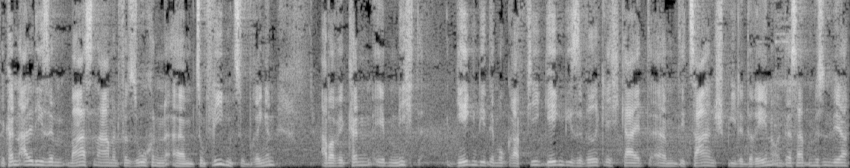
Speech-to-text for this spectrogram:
Wir können all diese Maßnahmen versuchen ähm, zum Fliegen zu bringen, aber wir können eben nicht gegen die Demografie, gegen diese Wirklichkeit ähm, die Zahlenspiele drehen und deshalb müssen wir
